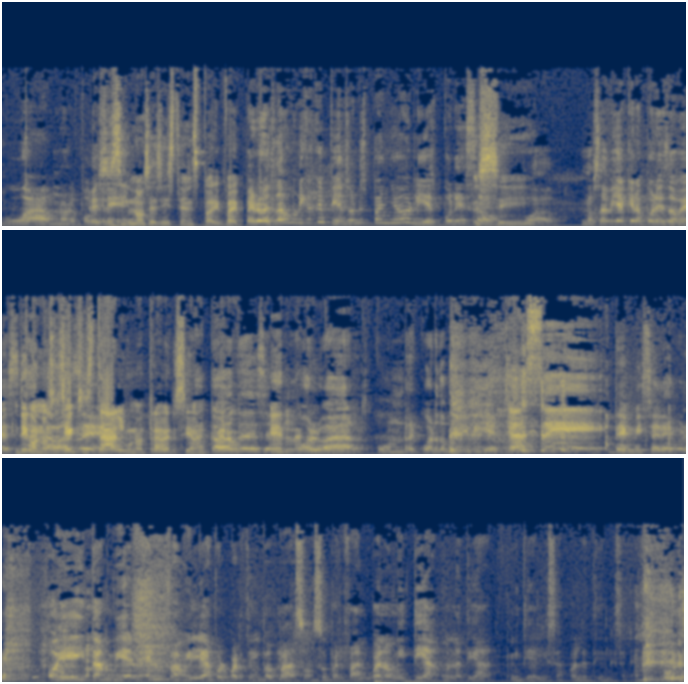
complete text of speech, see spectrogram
Wow, no lo puedo Ese creer. sí no sé si está en Spotify. Pero es la única que pienso en español y es por eso. Sí. Wow. No sabía que era por eso, ¿ves? Digo, no sé si existe de- alguna otra versión, Acabas pero de desempolvar un recuerdo muy viejo Ya sé. de mi cerebro. Oye, y también en mi familia, por parte de mi papá, son súper fan. Bueno, mi tía, una tía, mi tía Elisa. Hola, tía Elisa.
